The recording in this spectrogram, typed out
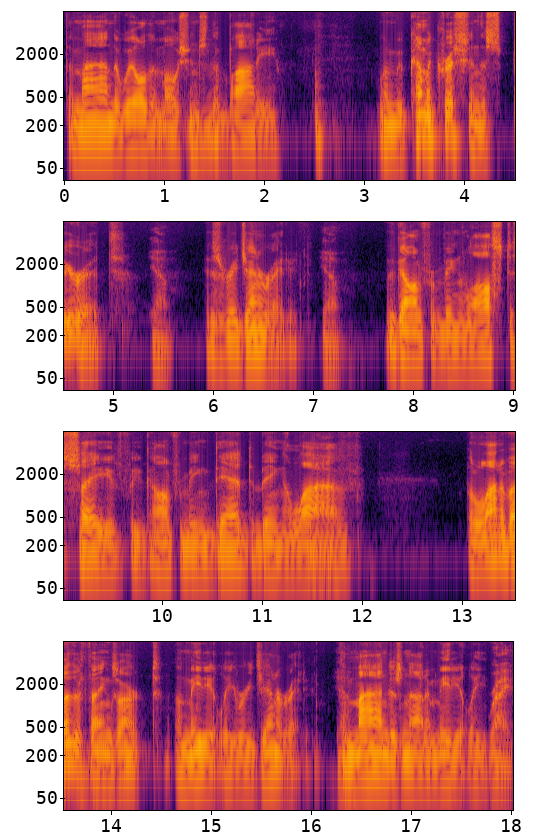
the mind, the will, the emotions, Mm-hmm. the body. When we become a Christian, the spirit Yeah, is regenerated. yeah, We've gone from being lost to saved, we've gone from being dead to being alive. But a lot of other things aren't immediately regenerated. Yeah. The mind is not immediately right.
